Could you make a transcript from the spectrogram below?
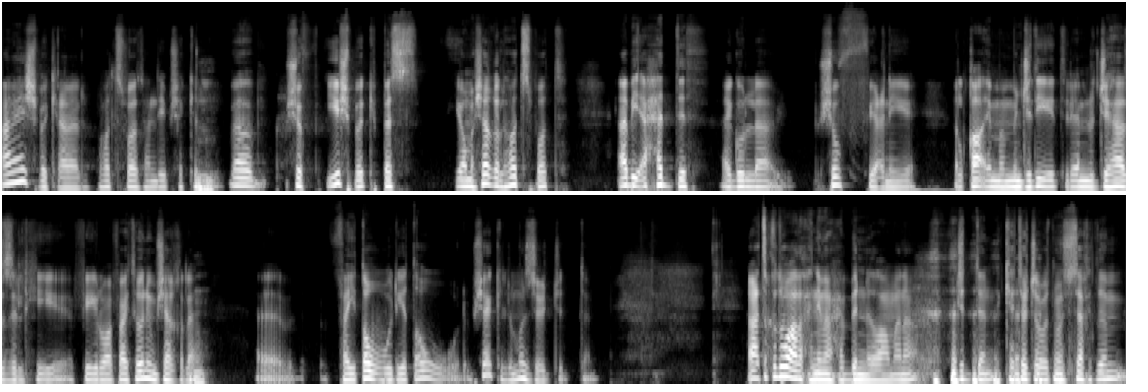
أنا يشبك على ال hotspot عندي بشكل. آه، شوف يشبك بس يوم أشغل hotspot أبي أحدث أقول له شوف يعني القائمة من جديد لأن الجهاز اللي هي فيه الواي فاي توني مشغلة. مم. آه، فيطول يطول بشكل مزعج جدا. أعتقد واضح إني ما أحب النظام أنا جدا كتجربة مستخدم.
